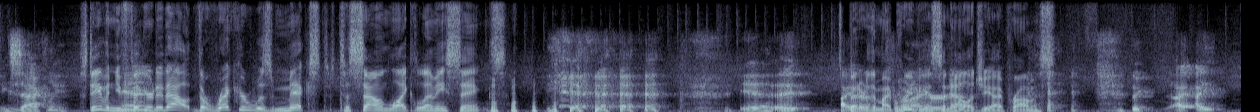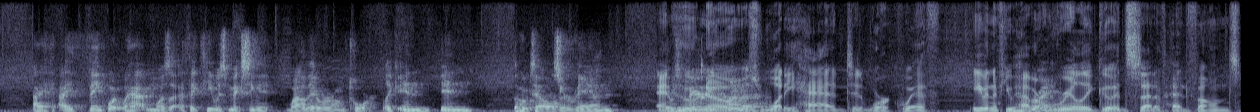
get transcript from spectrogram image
exactly. Steven, you And- figured it out. The record was mixed to sound like Lemmy sings. yeah, it, I- Better than my from I previous heard, uh, analogy, I promise. the I, I I think what happened was I think he was mixing it while they were on tour, like in in the hotels or van. And who knows kinda- what he had to work with. Even if you have Right. a really good set of headphones,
